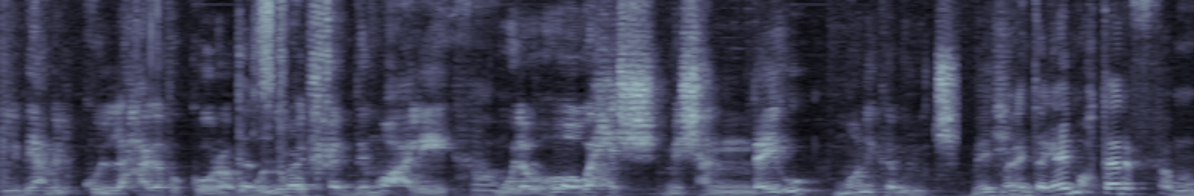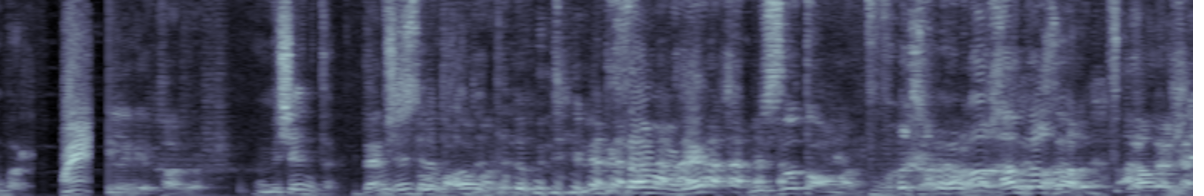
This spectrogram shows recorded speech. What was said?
اللي بيعمل كل حاجة في الكورة وكلكم. تخدموا عليه. آه. ولو هو وحش مش هنضايقه مونيكا بلوتشي. ماشي؟ أنت جايب محترف من بره. اللي بيقرر. مش انت. ده مش, انت صوت اللي تحط عمر. انت. اللي انت سامعه ده مش صوت عمر. قرارات خلص غلط. هقول لك.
